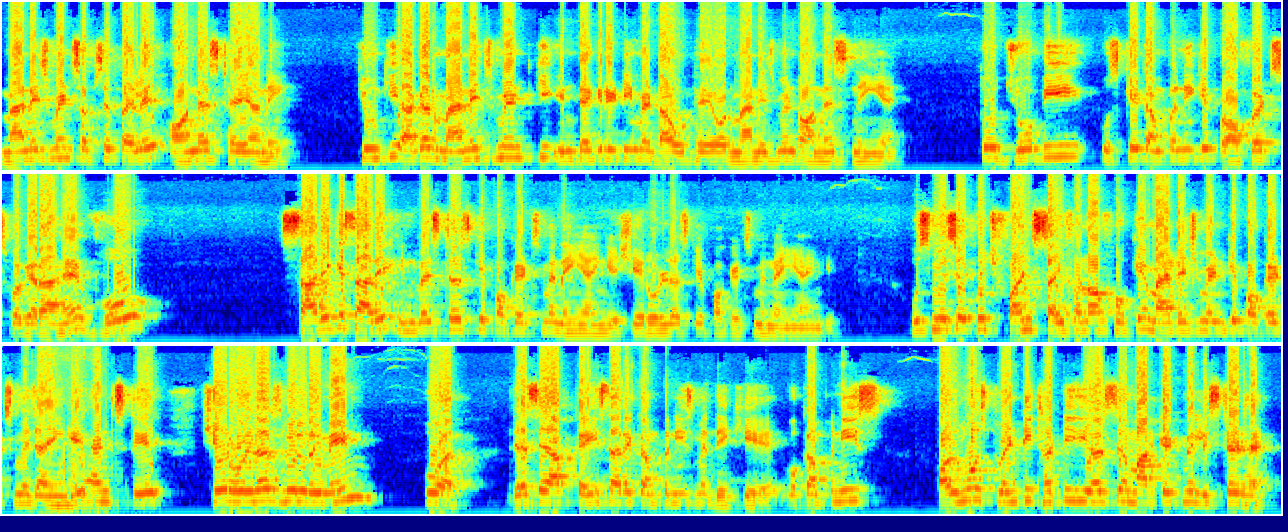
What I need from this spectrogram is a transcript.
मैनेजमेंट सबसे पहले ऑनेस्ट है या नहीं? क्योंकि अगर मैनेजमेंट की इंटेग्रिटी में डाउट है और मैनेजमेंट ऑनेस्ट नहीं है तो जो भी उसके कंपनी के प्रॉफिट्स वगैरह हैं, वो सारे के सारे इन्वेस्टर्स के पॉकेट्स में नहीं आएँगे शेयर होल्डर्स के पॉकेट्स में नहीं आएँगे। उसमें से कुछ फंड साइफन ऑफ़ होके मैनेजमेंट के पॉकेट्स में जाएँगे and shareholders will remain poor जैसे आप कई सारे कंपनीज़ में देखिए, वो companies almost twenty thirty years से मार्केट में लिस्टेड है।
